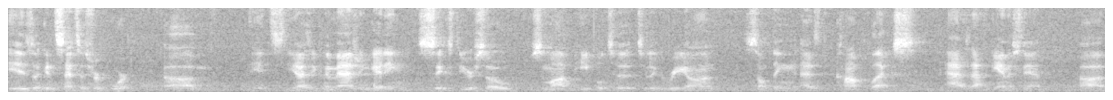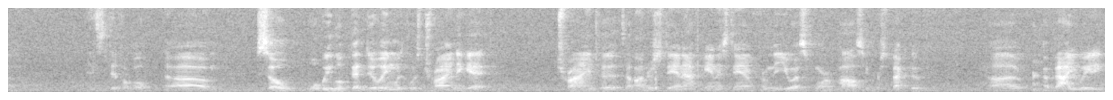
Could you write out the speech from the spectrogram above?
is a consensus report. Um, it's, you know, as you can imagine, getting 60 or so some odd people to, to agree on something as complex as Afghanistan. Uh, it's difficult. Um, so what we looked at doing was, was trying to get, trying to, to understand Afghanistan from the U.S. foreign policy perspective, uh, evaluating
